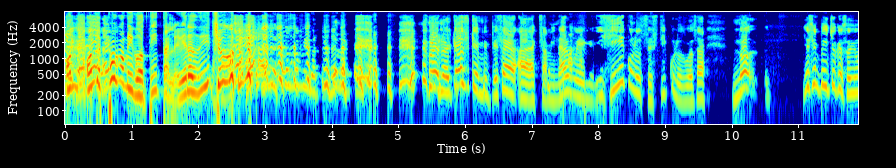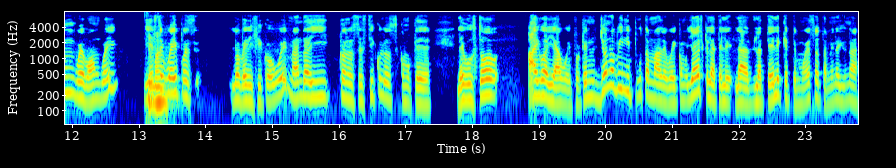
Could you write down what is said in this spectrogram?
¿Dónde, dónde pongo mi gotita? Le hubieras dicho, güey. Le pongo mi gotita Bueno, el caso es que me empieza a examinar, güey, y sigue con los testículos, güey, o sea, no, yo siempre he dicho que soy un huevón, güey, y este güey, pues, lo verificó, güey, me anda ahí con los testículos como que le gustó algo allá, güey, porque yo no vi ni puta madre, güey, como ya ves que la tele, la, la tele que te muestra también hay una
